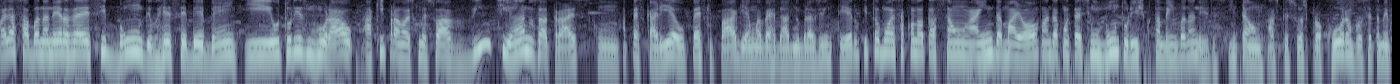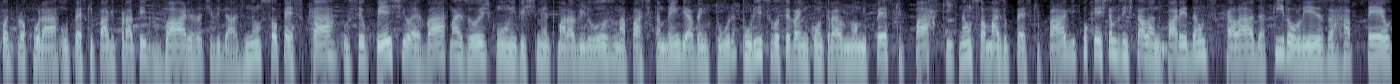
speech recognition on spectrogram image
Olha só, Bananeiras é esse boom de receber bem. E o turismo rural aqui para nós começou há 20 anos atrás com a pescaria, o Pesque Pague, é uma verdade no Brasil inteiro. E tomou essa conotação ainda maior quando acontece um boom turístico também em Bananeiras. Então, as pessoas procuram, você também pode procurar o Pesque Pague para ter várias atividades. Não só pescar o seu peixe e levar, mas hoje com um investimento maravilhoso na parte também de aventura. Por isso você vai encontrar o nome Pesque Parque, não só mais o Pesque Pague, porque estamos instalando paredão de escalada, tirolesa, rapel,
